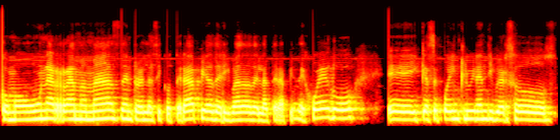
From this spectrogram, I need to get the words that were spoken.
como una rama más dentro de la psicoterapia derivada de la terapia de juego eh, y que se puede incluir en diversos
